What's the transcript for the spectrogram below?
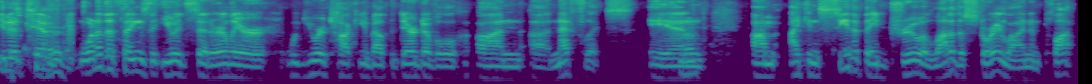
You know, Tim, one of the things that you had said earlier, you were talking about the Daredevil on uh, Netflix, and um, I can see that they drew a lot of the storyline and plot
